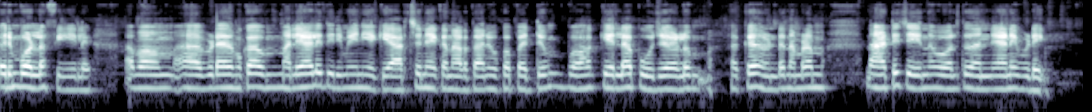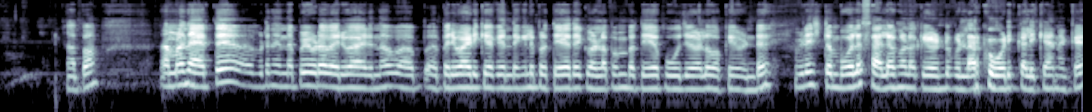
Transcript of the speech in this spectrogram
വരുമ്പോൾ ഉള്ള ഫീൽ അപ്പം ഇവിടെ നമുക്ക് മലയാളി തിരുമേനിയൊക്കെ അർച്ചനയൊക്കെ നടത്താനും ഒക്കെ പറ്റും. ബാക്കി എല്ലാ പൂജകളും ഒക്കെ ഉണ്ട്. നമ്മുടെ നാട്ടിൽ ചെയ്യുന്ന പോലത്തെ തന്നെയാണ് ഇവിടെ. അപ്പം നമ്മൾ നേരത്തെ ഇവിടെ നിന്നപ്പോഴും ഇവിടെ വരുമായിരുന്നു പരിപാടിക്കൊക്കെ എന്തെങ്കിലും പ്രത്യേകതയൊക്കെ ഉള്ളപ്പം പ്രത്യേക പൂജകളും ഒക്കെ ഉണ്ട്. ഇവിടെ ഇഷ്ടംപോലെ സ്ഥലങ്ങളൊക്കെ ഉണ്ട് പിള്ളേർക്ക് ഓടിക്കളിക്കാനൊക്കെ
